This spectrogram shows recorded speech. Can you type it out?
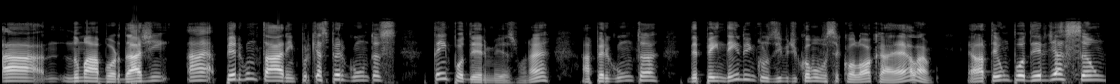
a, numa abordagem, a perguntarem, porque as perguntas têm poder mesmo, né? A pergunta, dependendo inclusive de como você coloca ela, ela tem um poder de ação,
